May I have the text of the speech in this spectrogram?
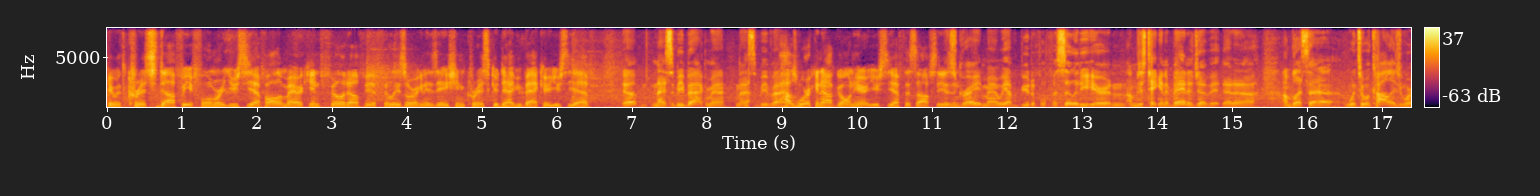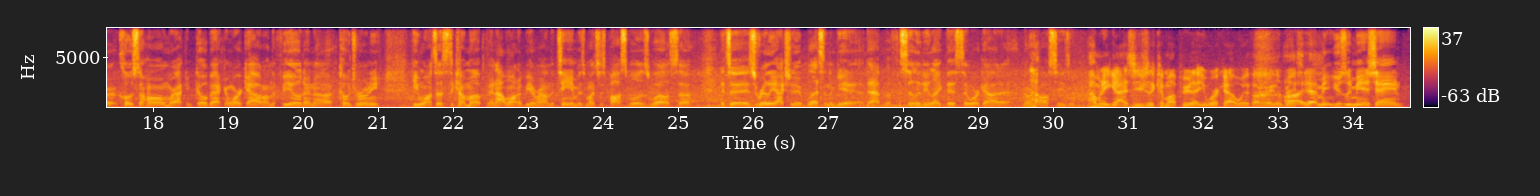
Here with Chris Duffy, former UCF All-American, Philadelphia Phillies organization. Chris, good to have you back here, at UCF. Yep, nice to be back, man. Nice to be back. How's working out going here at UCF this offseason? It's great, man. We have a beautiful facility here, and I'm just taking advantage of it. And uh, I'm blessed to have went to a college where close to home, where I can go back and work out on the field. And uh, Coach Rooney, he wants us to come up, and I want to be around the team as much as possible as well. So it's a, it's really actually a blessing to be a, to have a facility like this to work out at during the off season. How many guys usually come up here that you work out with on a regular basis? Uh, yeah, me, usually me and Shane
